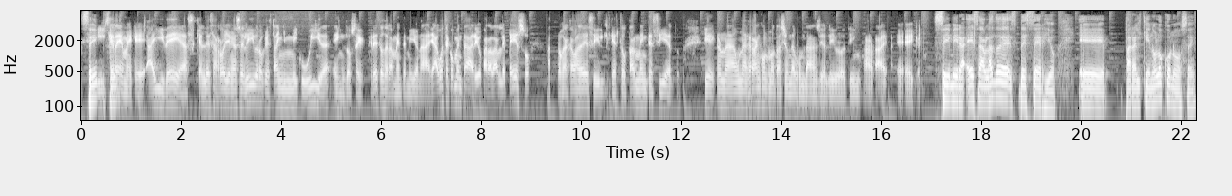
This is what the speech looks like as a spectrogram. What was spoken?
Sí, y créeme que hay ideas que él desarrolla en ese libro que están inmiscuidas en los secretos de la mente millonaria. Hago este comentario para darle peso a lo que acabas de decir, que es totalmente cierto. Tiene una, una gran connotación de abundancia el libro de Tim Aker. Sí, mira, es, hablando de, Sergio, eh, para el que no lo conoce,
